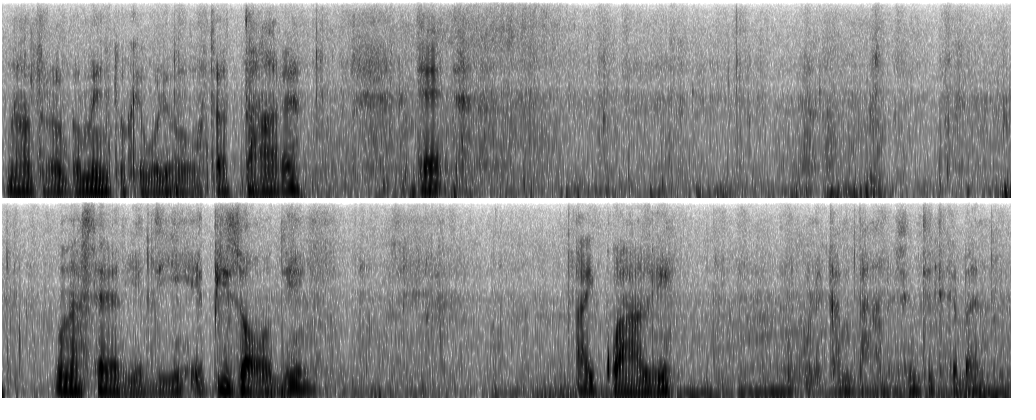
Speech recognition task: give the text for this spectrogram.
un altro argomento che volevo trattare è una serie di episodi ai quali oh, le campane, sentite che bello.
